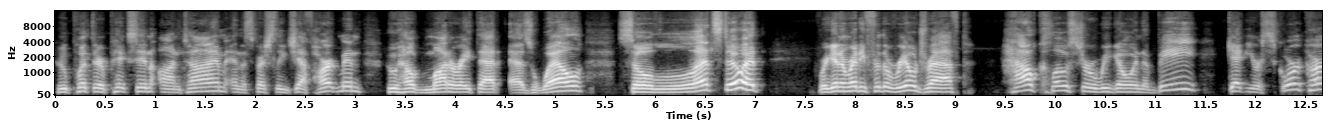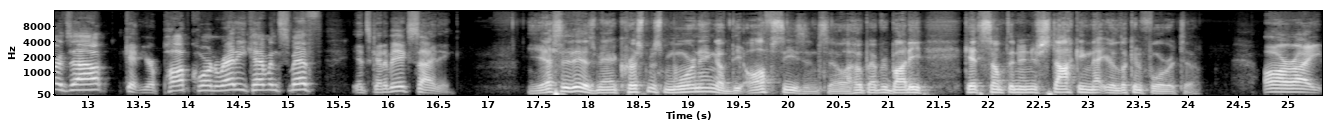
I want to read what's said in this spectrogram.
who put their picks in on time, and especially Jeff Hartman, who helped moderate that as well. So let's do it. We're getting ready for the real draft. How close are we going to be? Get your scorecards out, get your popcorn ready, Kevin Smith. It's going to be exciting. Yes, it is, man. Christmas morning of the off season. So I hope everybody gets something in your stocking that you're looking forward to. All right.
